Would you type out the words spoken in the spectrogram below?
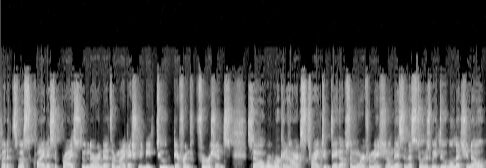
but it was quite a surprise to learn that there might actually be two different versions. So we're working hard trying to dig up some more information on this, and as soon as we do, we'll let you know.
